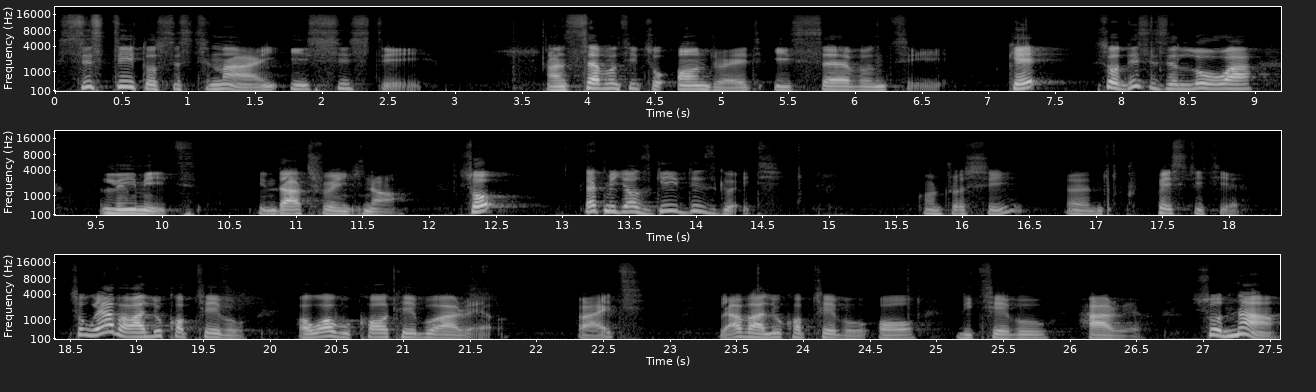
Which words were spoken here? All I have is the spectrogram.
60 to 69 is 60 and 70 to 100 is 70 okay? So this is a lower limit in that range now. So let me just give this grade. Control C and paste it here. So we have our lookup table or what we call table array right? We have our lookup table or the table array so now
